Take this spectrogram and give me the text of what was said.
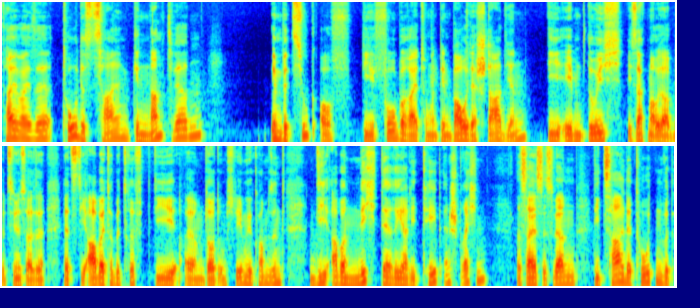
teilweise Todeszahlen genannt werden in Bezug auf die Vorbereitung und den Bau der Stadien, die eben durch, ich sag mal, oder beziehungsweise jetzt die Arbeiter betrifft, die ähm, dort ums Leben gekommen sind, die aber nicht der Realität entsprechen. Das heißt, es werden, die Zahl der Toten wird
